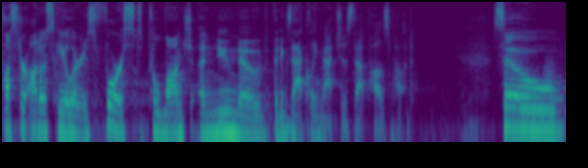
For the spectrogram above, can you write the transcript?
cluster autoscaler is forced to launch a new node that exactly matches that pause pod. So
